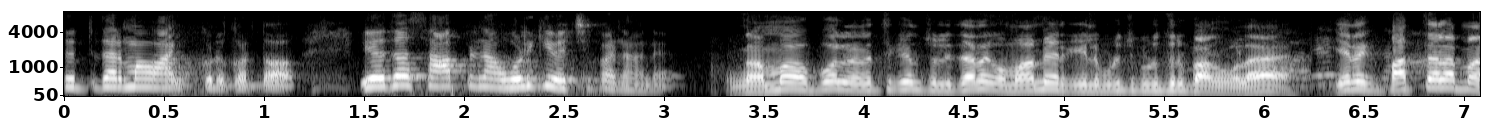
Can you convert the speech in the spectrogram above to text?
திருத்தரமாக வாங்கி கொடுக்குறதோ ஏதோ சாப்பிட்டு நான் ஒழுக்கி வச்சுப்பேன் நான். உங்கள் அம்மாவை போல் நினச்சிக்கன்னு சொல்லி தானே உங்கள் மாமியார் கையில் பிடிச்சி கொடுத்துருப்பாங்க உங்களை எனக்கு பத்தலைம்மா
